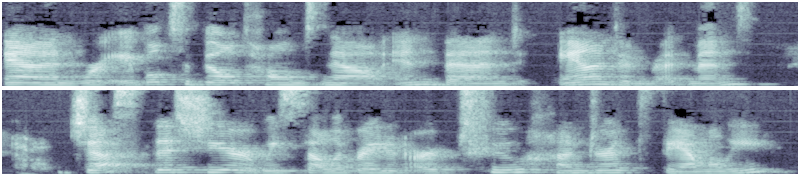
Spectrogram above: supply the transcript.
and we're able to build homes now in Bend and in Redmond. Just this year, we celebrated our 200th family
